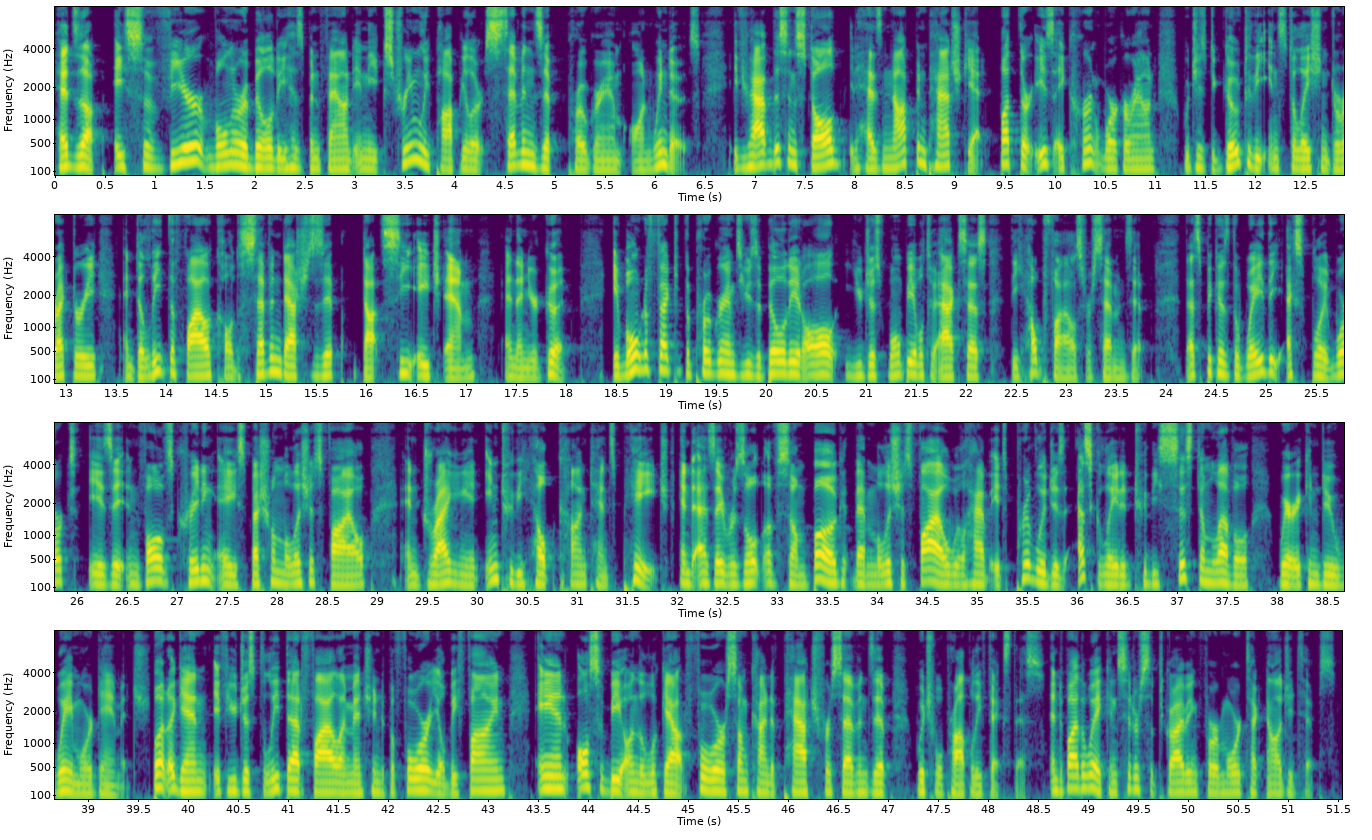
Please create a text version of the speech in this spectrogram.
Heads up, a severe vulnerability has been found in the extremely popular 7-zip program on Windows. If you have this installed, it has not been patched yet, but there is a current workaround, which is to go to the installation directory and delete the file called 7-zip.chm, and then you're good. It won't affect the program's usability at all, you just won't be able to access the help files for 7-zip. That's because the way the exploit works is it involves creating a special malicious file and dragging it into the help contents page. And as a result of some bug, that malicious file will have its privileges escalated to the system level where it can do way more damage. But again, if you just delete that file I mentioned before, you'll be fine, and also be on the lookout for some kind of patch for 7-zip, which will probably fix this. And by the way, consider subscribing for more technology tips.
